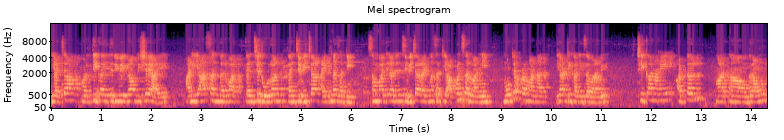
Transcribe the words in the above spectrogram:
याच्यावरती काहीतरी वेगळा विषय आहे. आणि या संदर्भात त्यांचे धोरण त्यांचे विचार ऐकण्यासाठी संभाजीराजांचे विचार ऐकण्यासाठी आपण सर्वांनी मोठ्या प्रमाणात या ठिकाणी जमावे. ठिकाण आहे अटल मार्क ग्राउंड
